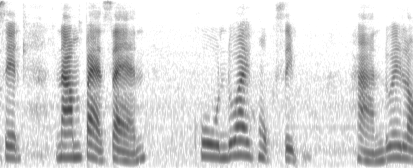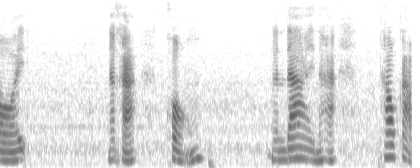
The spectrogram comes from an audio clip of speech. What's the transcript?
60%นำ8 0 0แสนคูณด้วย60หารด้วยร้อยนะคะ ของเงินได้นะคะ เท่ากับ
